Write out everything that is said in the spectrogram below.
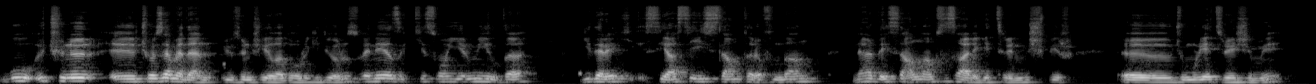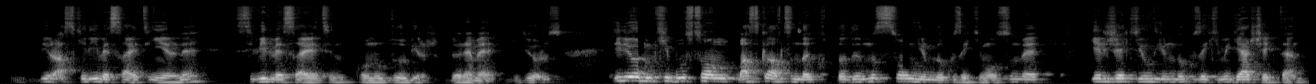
Bu üçünü e, çözemeden 100. yıla doğru gidiyoruz ve ne yazık ki son 20 yılda giderek siyasi İslam tarafından neredeyse anlamsız hale getirilmiş bir e, cumhuriyet rejimi bir askeri vesayetin yerine sivil vesayetin konulduğu bir döneme gidiyoruz. Diliyorum ki bu son baskı altında kutladığımız son 29 Ekim olsun ve gelecek yıl 29 Ekim'i gerçekten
